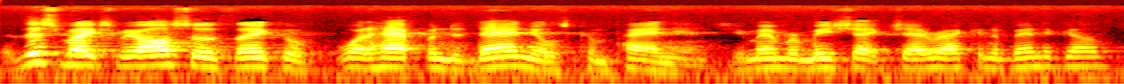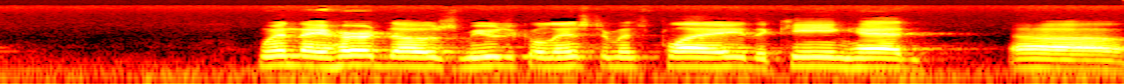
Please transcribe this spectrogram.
This makes me also think of what happened to Daniel's companions. You remember Meshach, Shadrach, and Abednego? When they heard those musical instruments play, the king had uh,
